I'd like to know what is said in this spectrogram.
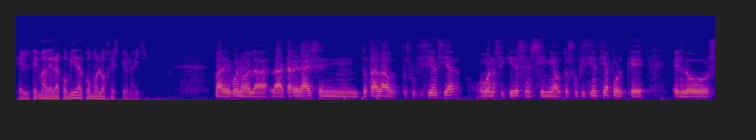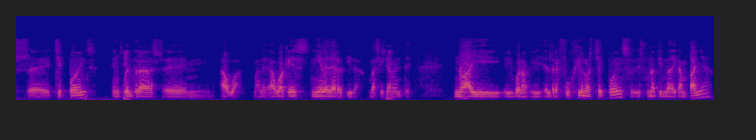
El tema de la comida, ¿cómo lo gestionáis? Vale, bueno, la, carrera es en total autosuficiencia, o bueno, si quieres en semi-autosuficiencia, porque en los eh, checkpoints encuentras eh, agua, ¿vale? Agua que es nieve derretida, básicamente. No hay, y bueno, el refugio en los checkpoints es una tienda de campaña,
